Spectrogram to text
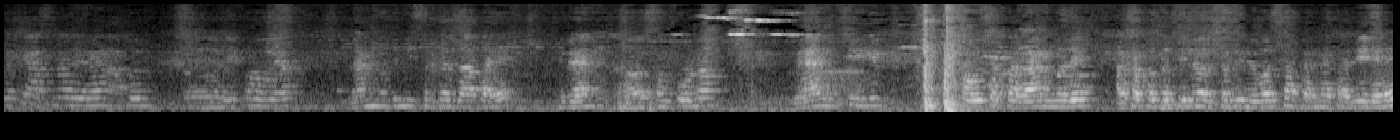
कशी असणार व्हॅन? आपण हे पाहूयात व्हॅनमध्ये मी सध्या जात आहे. व्हॅन संपूर्ण व्हॅनची ही पाहू शकता व्हॅनमध्ये अशा पद्धतीनं सगळी व्यवस्था करण्यात आलेली आहे.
